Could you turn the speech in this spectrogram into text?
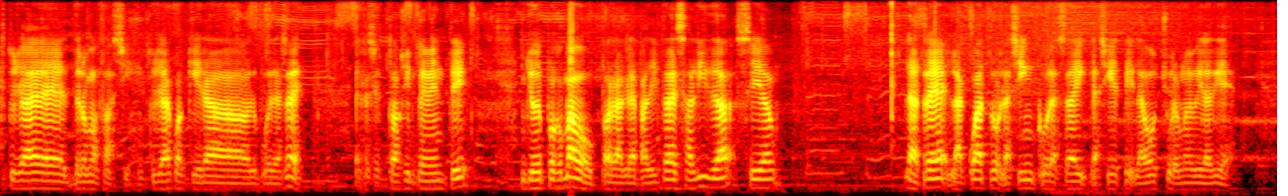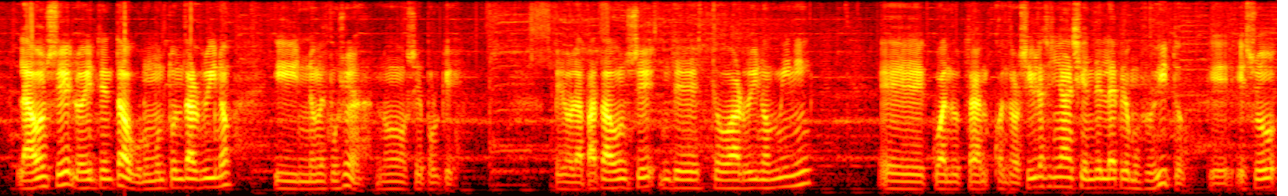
esto ya es de lo más fácil. Esto ya cualquiera lo puede hacer. El receptor simplemente yo he programado para que la patita de salida sea la 3, la 4, la 5, la 6, la 7, la 8, la 9 y la 10. La 11 lo he intentado con un montón de Arduino y no me funciona, no sé por qué. Pero la pata 11 de estos Arduinos mini, eh, cuando, cuando recibe la señal enciende el pero muy flojito. Que eso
